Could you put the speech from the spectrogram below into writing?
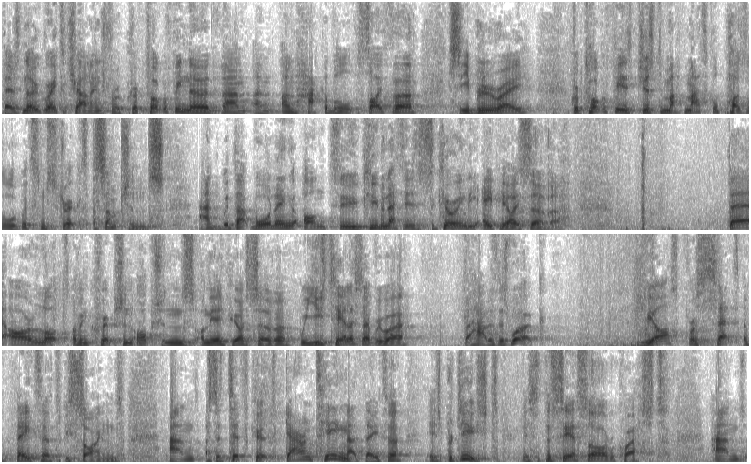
There's no greater challenge for a cryptography nerd than an unhackable cipher, see Blu-ray. Cryptography is just a mathematical puzzle with some strict assumptions. And with that warning, on to Kubernetes, securing the API server. There are a lot of encryption options on the API server. We use TLS everywhere, but how does this work? We ask for a set of data to be signed, and a certificate guaranteeing that data is produced. This is the CSR request. And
